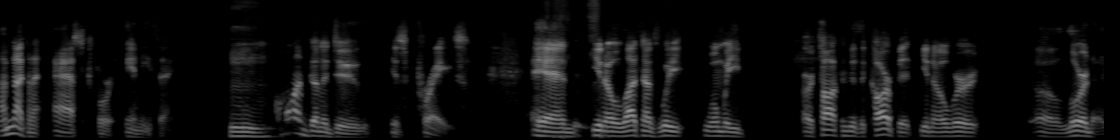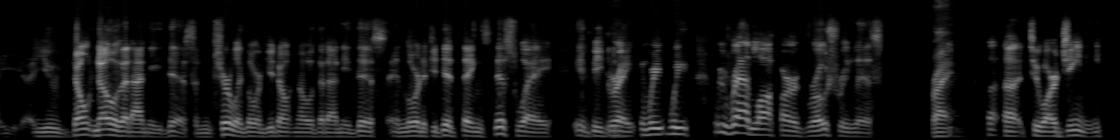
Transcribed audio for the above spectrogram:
I'm not going to ask for anything. Mm. All I'm going to do is praise. And you know, a lot of times we when we are talking to the carpet, you know, we're, oh, Lord, you don't know that I need this, and surely, Lord, you don't know that I need this, and Lord, if you did things this way, it'd be great. And we we we rattle off our grocery list, right, uh, to our genie.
